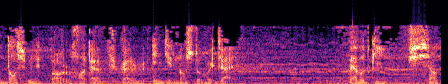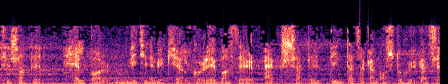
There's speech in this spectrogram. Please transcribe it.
দশ মিনিট পর হঠাৎ গাড়ির ইঞ্জিন নষ্ট হয়ে যায়। এমনকি সাথে সাথে হেল্পার নিচে নেমে খেয়াল করে বাসের একসাথে তিনটা চাকা নষ্ট হয়ে গেছে।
